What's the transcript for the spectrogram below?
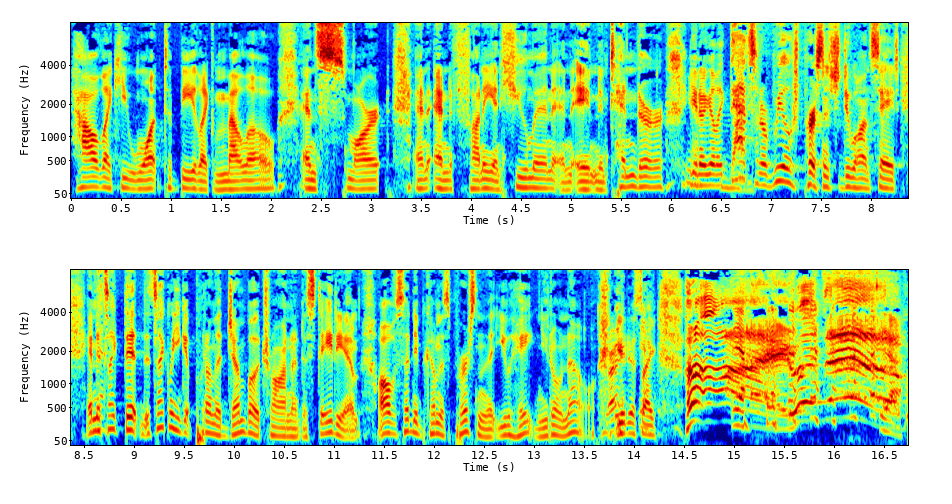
how like you want to be like mellow and smart and, and funny and human and, and tender, you know, you're like, that's what a real person should do on stage. And it's like, that, it's like when you get put on the Jumbotron at a stadium, all of a sudden you become this person that you hate and you don't know. You're just like, hi, what's up?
